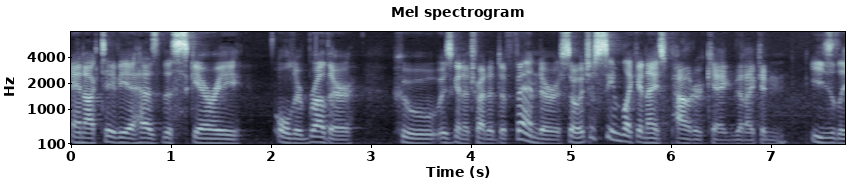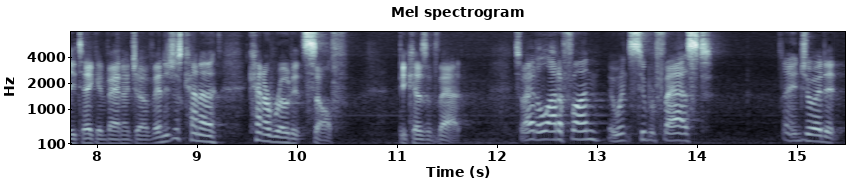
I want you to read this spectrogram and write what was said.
And octavia has this scary older brother who is going to try to defend her. So it just seemed like a nice powder keg that I can easily take advantage of, and it just kind of kind of wrote itself because of that. So I had a lot of fun. It went super fast. I enjoyed it.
